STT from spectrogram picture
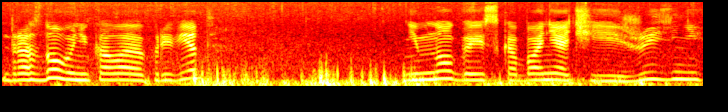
Дроздову Николаю привет. Немного из кабанячьей жизни.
